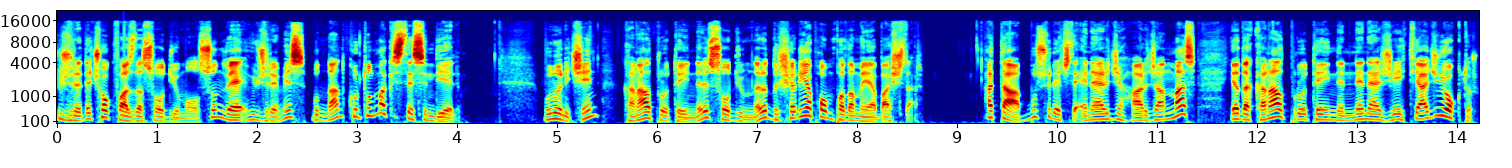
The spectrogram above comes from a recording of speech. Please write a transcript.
Hücrede çok fazla sodyum olsun ve hücremiz bundan kurtulmak istesin diyelim. Bunun için kanal proteinleri sodyumları dışarıya pompalamaya başlar. Hatta bu süreçte enerji harcanmaz ya da kanal proteinlerinin enerjiye ihtiyacı yoktur.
